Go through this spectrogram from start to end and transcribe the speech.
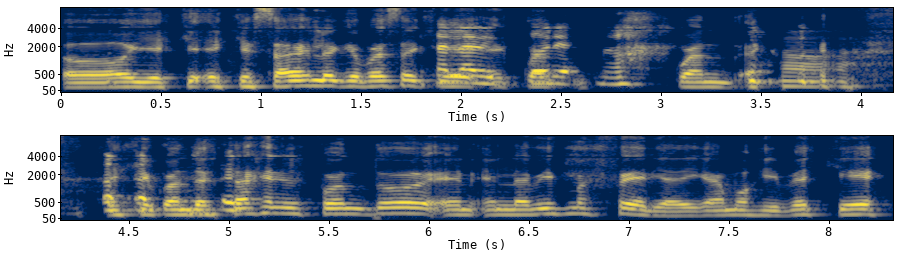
Oye, es que, es que sabes lo que pasa es esa que es la eh, victoria. cuan- No. cuando, Ah, es que cuando estás en el fondo, en, en la misma feria, digamos, y ves que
